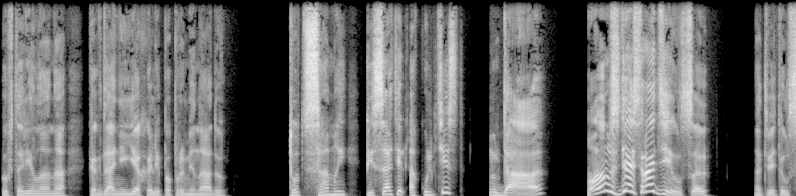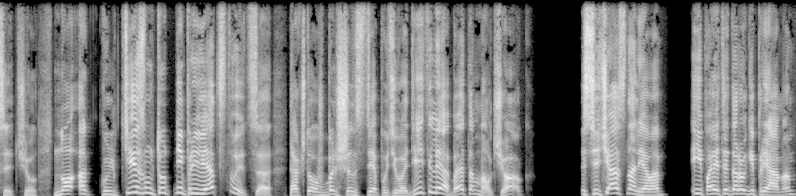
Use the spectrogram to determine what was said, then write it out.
повторила она, когда они ехали по променаду. Тот самый писатель-оккультист? Да, он здесь родился, ответил Сетчел. Но оккультизм тут не приветствуется, так что в большинстве путеводителей об этом молчок. Сейчас налево и по этой дороге прямо.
